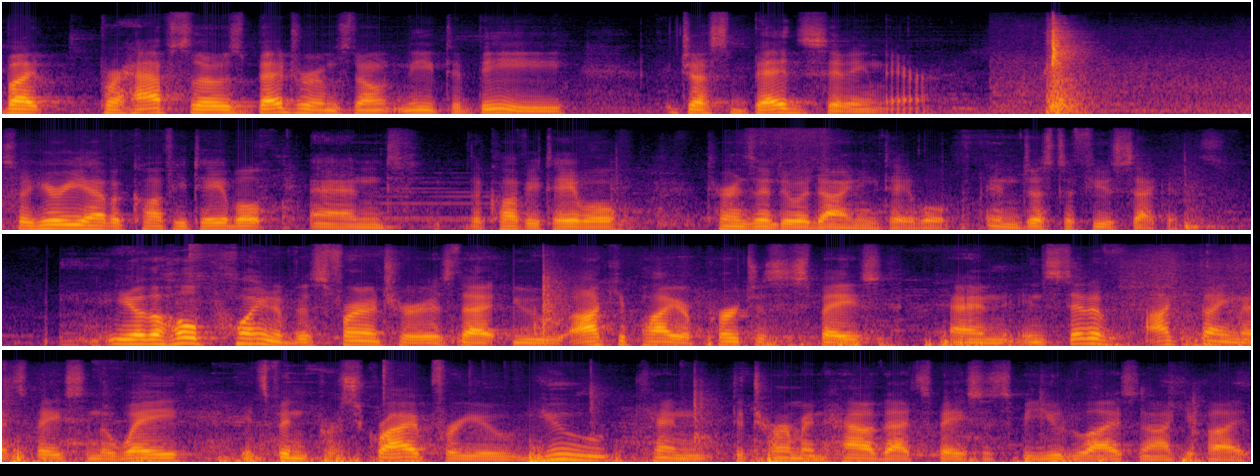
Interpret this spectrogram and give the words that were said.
but perhaps those bedrooms don't need to be just beds sitting there. So here you have a coffee table, and the coffee table turns into a dining table in just a few seconds. You know, the whole point of this furniture is that you occupy or purchase a space, and instead of occupying that space in the way it's been prescribed for you, you can determine how that space is to be utilized and occupied.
